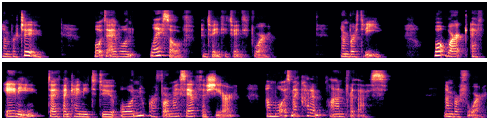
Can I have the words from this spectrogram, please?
Number two, what do I want less of in 2024? Number three, what work, if any, do I think I need to do on or for myself this year? And what is my current plan for this? Number four,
